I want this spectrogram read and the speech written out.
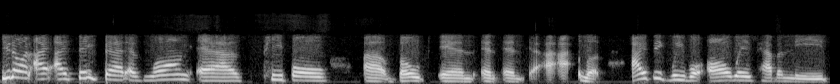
You know what? I, I think that as long as people uh, vote in, and, and I, look, I think we will always have a need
